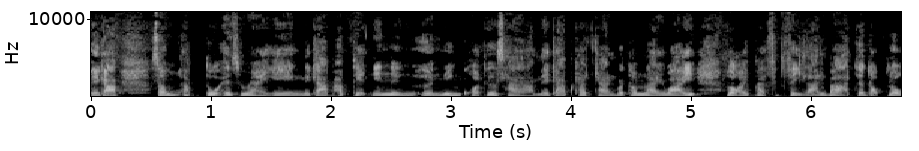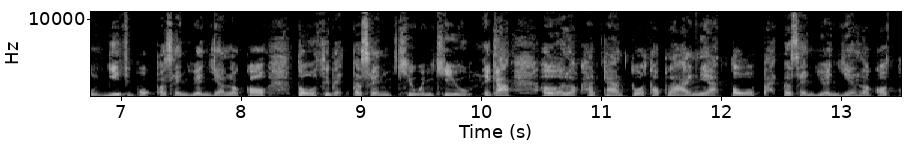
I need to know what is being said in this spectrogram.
นะครับสำหรับตัว SVI เองนะครับอัปเดตนิดนึง e a r n i n g ควอเตอร์สามนะครับคาดการณ์ bottom line ไว้ 184 ล้านบาทจะ drop ลง 26%เยือนเยียแล้วก็โต 11% Q Q นะครับเออเราคาดการณ์ตัว top line เนี่ยโต 8%เยือนเยียแล้วก็โต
